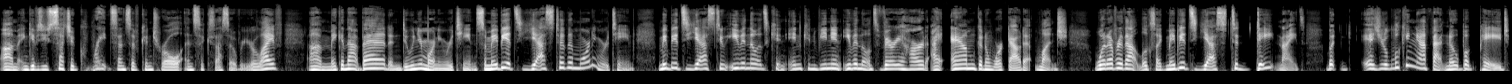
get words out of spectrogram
um, and gives you such a great sense of control and success over your life, um, making that bed and doing your morning routine. So maybe it's yes to the morning routine. Maybe it's yes to, even though it's inconvenient, even though it's very hard, I am going to work out at lunch, whatever that looks like. Maybe it's yes to date nights. As you're looking at that notebook page,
